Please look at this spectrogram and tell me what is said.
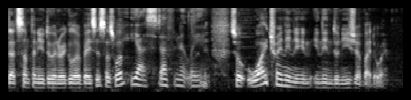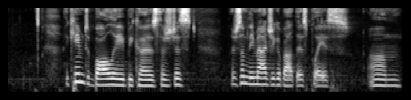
that's something you do on a regular basis as well. Yes, definitely. So why training in, in Indonesia, by the way? I came to Bali because there's just there's something magic about this place. Um,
